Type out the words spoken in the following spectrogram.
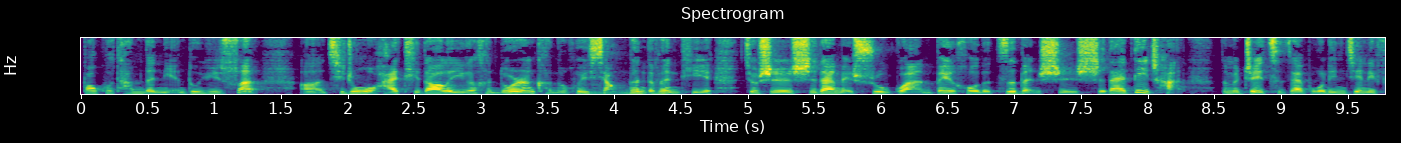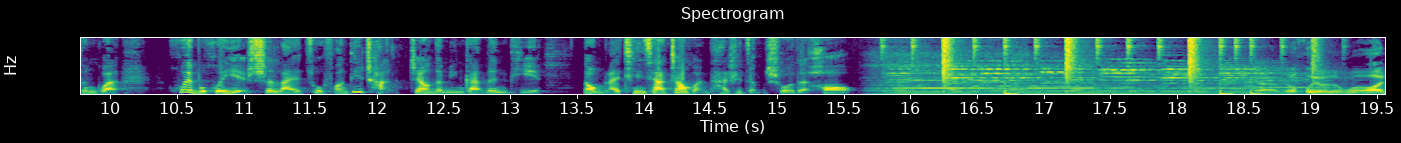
包括他们的年度预算啊。其中我还提到了一个很多人可能会想问的问题，就是时代美术馆背后的资本是时代地产。那么这次在柏林建立分馆，会不会也是来做房地产这样的敏感问题？那我们来听一下赵管他是怎么说的。好，就会有人问：哦，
